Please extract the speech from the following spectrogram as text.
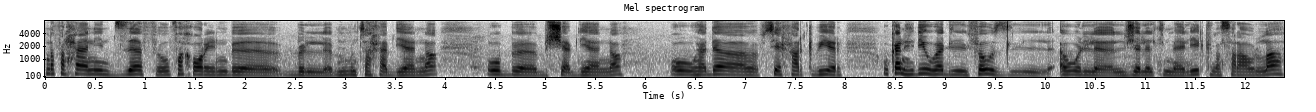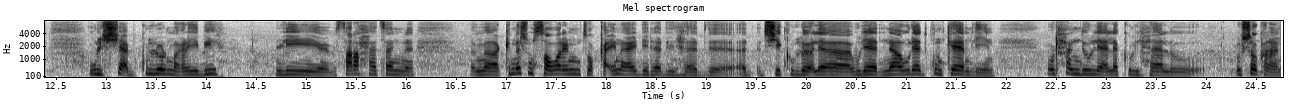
إحنا فرحانين بزاف وفخورين بالمنتخب ديالنا وبالشعب ديالنا. وهذا افتخار كبير. وكنهديو هذا الفوز الأول لجلالة الملك نصره الله وللشعب كله المغربي اللي صراحة ما كناش مصورين متوقعين غيدير هذا هذا الشيء كله على ولادنا ولادكم كاملين. والحمد لله على كل حال وشكرا.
